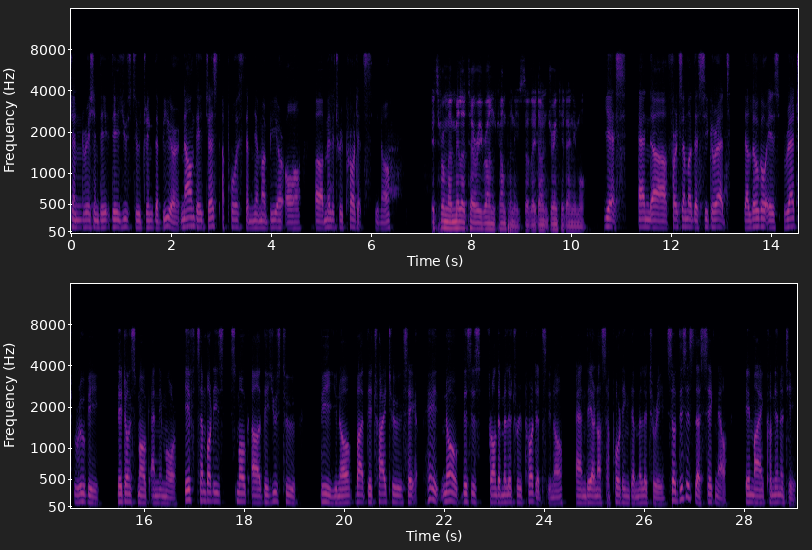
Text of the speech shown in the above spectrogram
generation, they, they used to drink the beer. Now they just oppose the Myanmar beer or uh, military products, you know. It's from a military run company, so they don't drink it anymore. Yes. And uh, for example, the cigarette, the logo is red ruby. they don't smoke anymore. If somebody's smoke, uh, they used to be, you know, but they try to say, hey, no, this is from the military products, you know, and they are not supporting the military. So this is the signal in my community,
